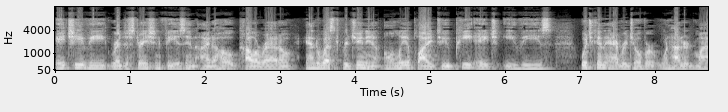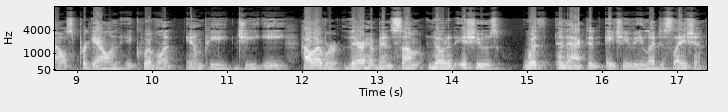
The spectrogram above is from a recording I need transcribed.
HEV registration fees in Idaho, Colorado, and West Virginia only apply to PHEVs, which can average over 100 miles per gallon equivalent MPGE. However, there have been some noted issues with enacted HEV legislation.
